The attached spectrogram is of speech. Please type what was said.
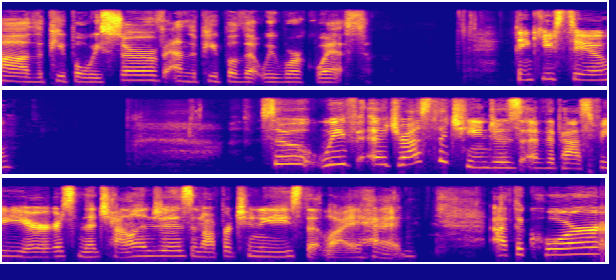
uh, the people we serve and the people that we work with. Thank you, Sue. So we've addressed the changes of the past few years and the challenges and opportunities that lie ahead. At the core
